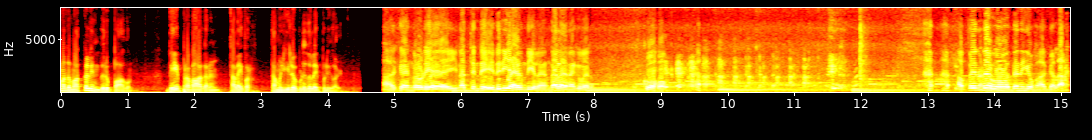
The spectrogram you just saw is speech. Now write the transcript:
எமது மக்களின் விருப்பாகும். வே. பிரபாகரன் தலைவர் தமிழீழ விடுதலை புலிகள். அதுக்கு எங்களுடைய இனத்தின் எதிரியா இருந்தீங்களா என்றால் எனக்கு வரும் கோபம். அப்ப என்னுடைய கோபத்தை நீங்க பார்க்கலாம்.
